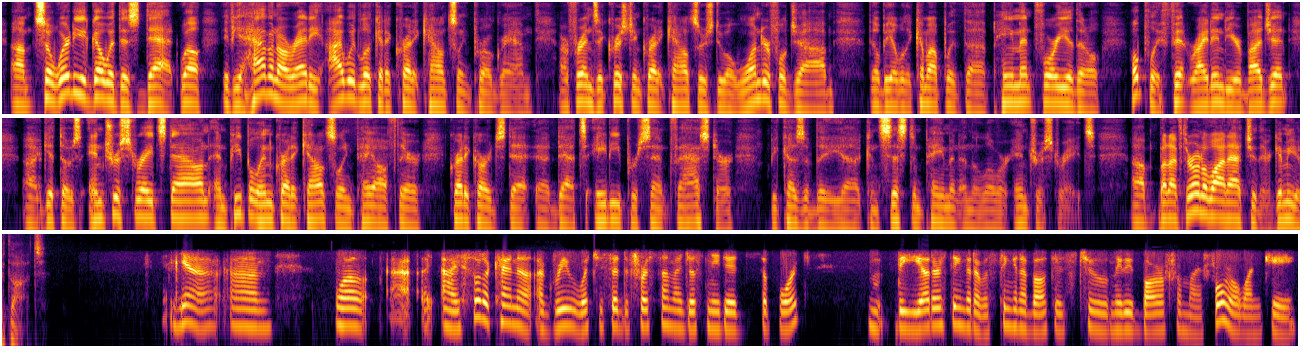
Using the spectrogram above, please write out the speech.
Um, so where do you go with this debt? Well, if you haven't already, I would look at a credit counseling program. Our friends at Christian Credit Counselors do a wonderful job. They'll be able to come up with a payment for you that'll hopefully fit right into your budget, uh, get those interest rates down, and people in credit counseling pay off their credit card de- uh, debts 80% faster because of the uh, consistent payment and the lower interest rates. Uh, but I've thrown a lot at you there. Give me your thoughts. Yeah. Um, well, I, I sort of kind of agree with what you said the first time. I just needed support. The other thing that I was thinking about is to maybe borrow from my 401k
